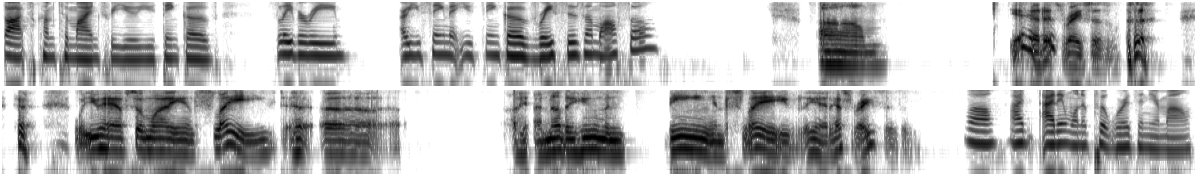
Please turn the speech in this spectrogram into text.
thoughts come to mind for you. You think of slavery. Are you saying that you think of racism also? Um, yeah, that's racism. when you have somebody enslaved, uh, uh, another human being enslaved, yeah, that's racism. Well, I I didn't want to put words in your mouth,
